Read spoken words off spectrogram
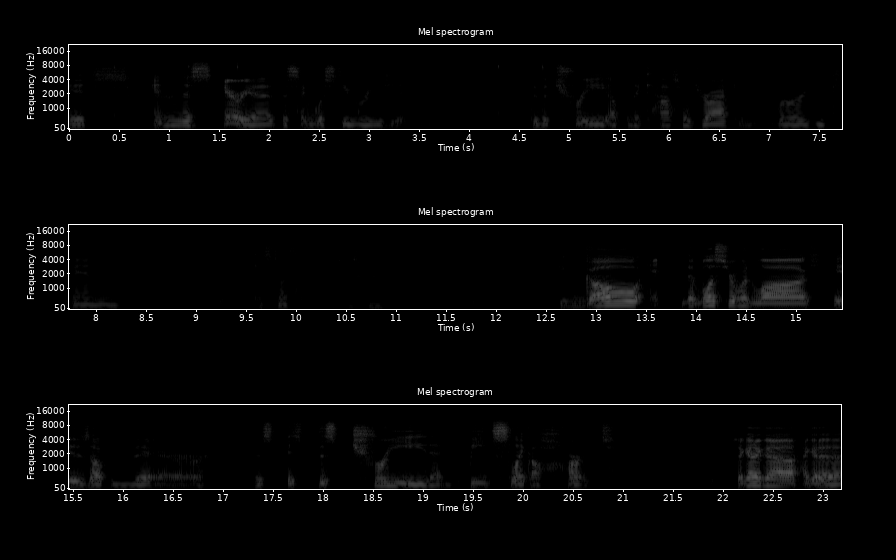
It's in this area, the Sanguinesti region. There's a tree up in the Castle Drakan where you can get stuff. So you can go. Eh, the Blisterwood log is up there. This it's this tree that beats like a heart. So I gotta go. I gotta.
